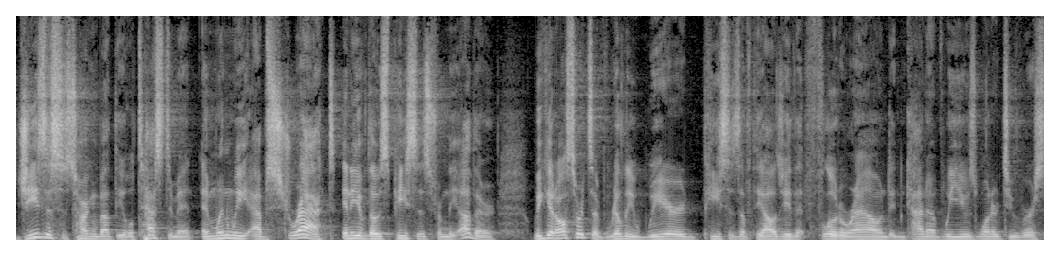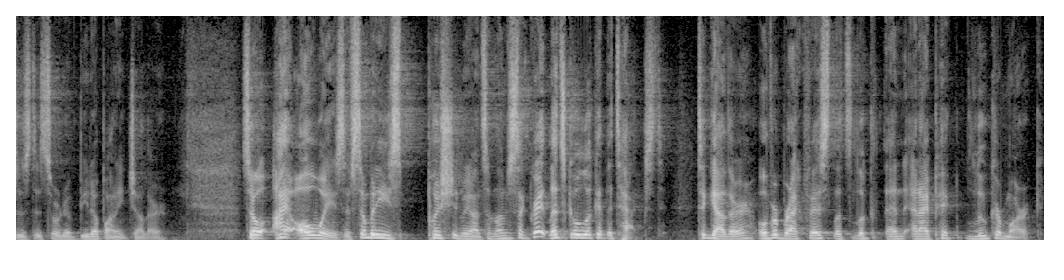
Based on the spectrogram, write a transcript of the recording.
Jesus is talking about the Old Testament, and when we abstract any of those pieces from the other, we get all sorts of really weird pieces of theology that float around and kind of we use one or two verses to sort of beat up on each other. So I always, if somebody's pushing me on something, I'm just like, great, let's go look at the text together over breakfast. Let's look, and, and I pick Luke or Mark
